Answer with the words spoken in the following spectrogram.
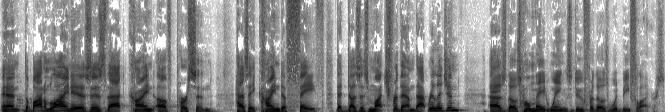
And the bottom line is, is that kind of person has a kind of faith that does as much for them, that religion, as those homemade wings do for those would be flyers.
